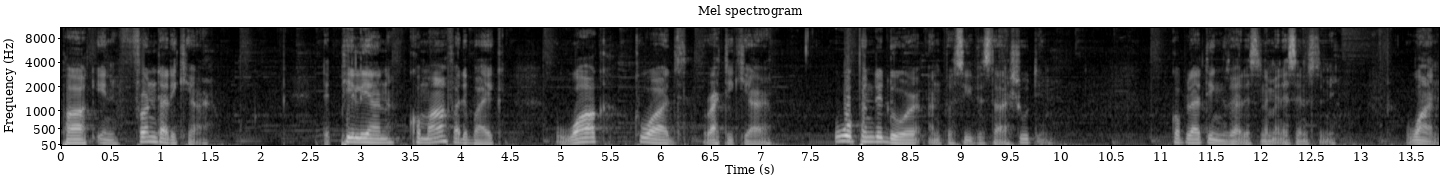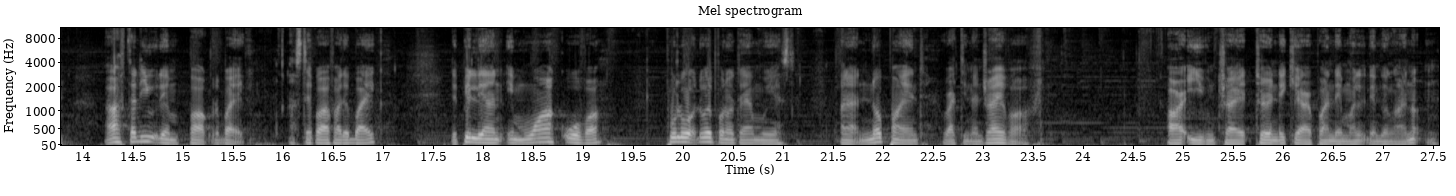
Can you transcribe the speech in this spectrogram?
park in front of the car. The pillion come off of the bike, walk towards Ratty car, open the door and proceed to start shooting. Couple of things that this make sense to me. One, after the youth them park the bike and step off of the bike, the pillion him walk over, pull out the weapon out of him waist, and at no point ratting a drive off. Or even try turn the car upon them and let them or nothing.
